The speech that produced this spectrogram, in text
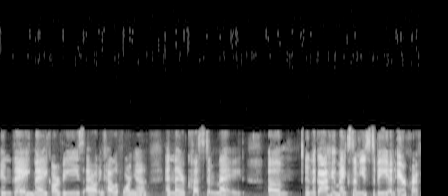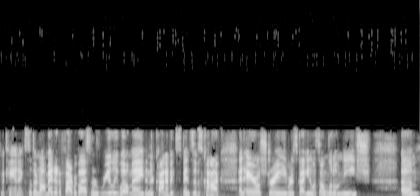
and they make RVs out in California, and they're custom made. Um, and the guy who makes them used to be an aircraft mechanic. So they're not made out of fiberglass and they're really well made and they're kind of expensive. It's kind of like an Airstream or it's got, you know, its own little niche. Um,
